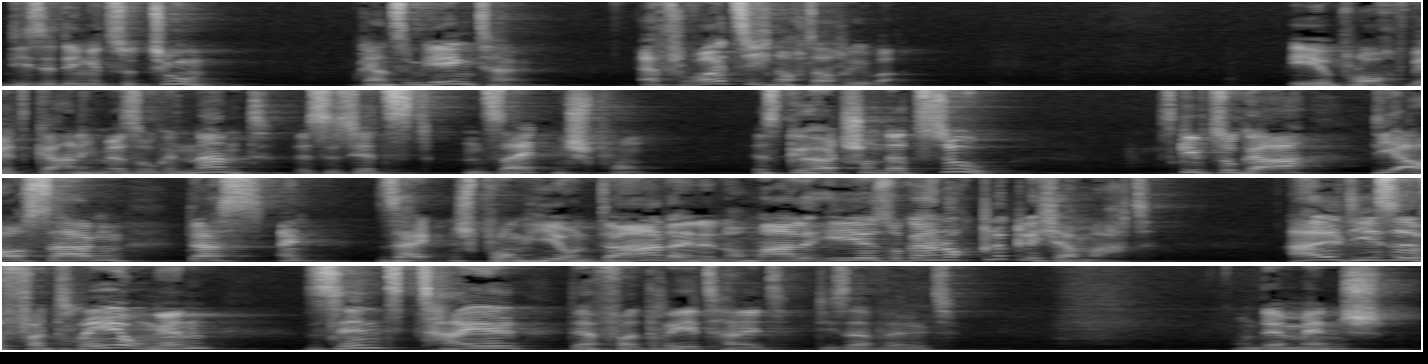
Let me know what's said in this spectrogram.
diese Dinge zu tun. Ganz im Gegenteil. Er freut sich noch darüber. Ehebruch wird gar nicht mehr so genannt. Es ist jetzt ein Seitensprung. Es gehört schon dazu. Es gibt sogar die Aussagen, dass ein Seitensprung hier und da deine normale Ehe sogar noch glücklicher macht. All diese Verdrehungen sind Teil der Verdrehtheit dieser Welt. Und der Mensch,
